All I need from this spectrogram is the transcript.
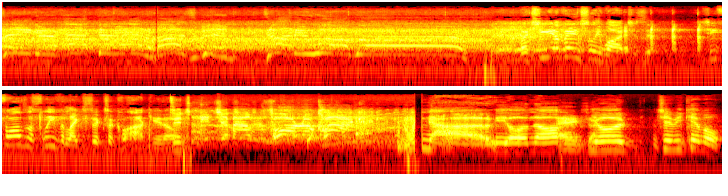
Singer, actor, and husband, Donnie Wahlberg. But she eventually watches it. She falls asleep at like six o'clock, you know. It's about four o'clock. No, you're not. You're Jimmy Kimmel.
